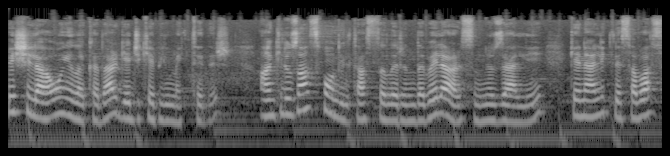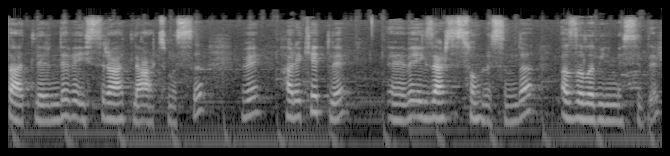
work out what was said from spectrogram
5 ila 10 yıla kadar gecikebilmektedir. Ankilozan spondilit hastalarında bel ağrısının özelliği genellikle sabah saatlerinde ve istirahatle artması ve hareketle e, ve egzersiz sonrasında azalabilmesidir.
